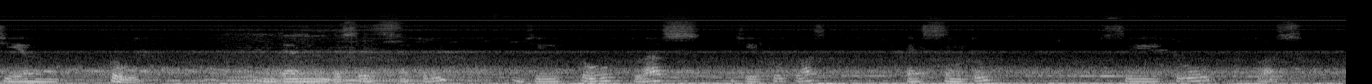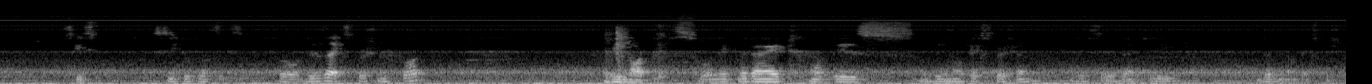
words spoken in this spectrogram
gm2 and then this is actually g2 plus g2 plus s into c2 plus cc c2 plus cc so this is the expression for V naught. So let me write what is V naught expression. This is actually the V naught expression.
